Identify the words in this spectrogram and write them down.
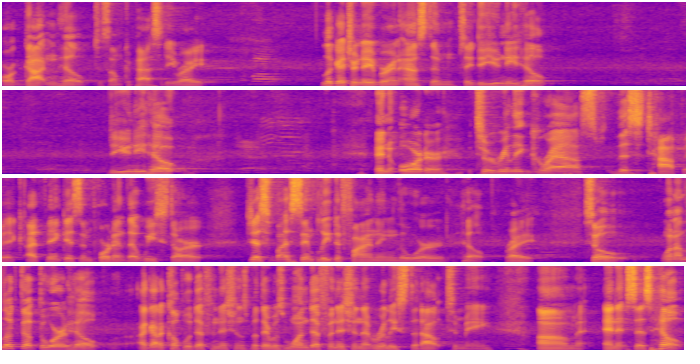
or gotten help to some capacity, right? Look at your neighbor and ask them, say, Do you need help? Do you need help? In order to really grasp this topic, I think it's important that we start just by simply defining the word help, right? So when I looked up the word help, I got a couple definitions, but there was one definition that really stood out to me. Um, and it says help,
